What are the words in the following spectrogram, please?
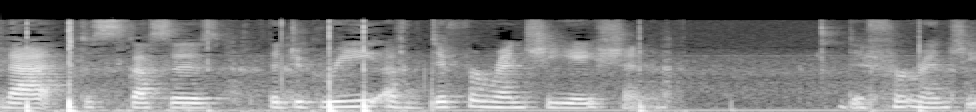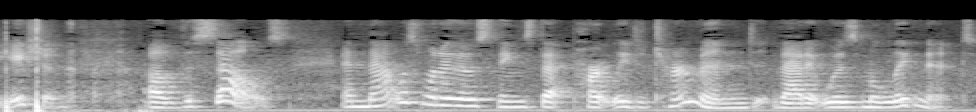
that discusses the degree of differentiation. Differentiation of the cells. And that was one of those things that partly determined that it was malignant.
